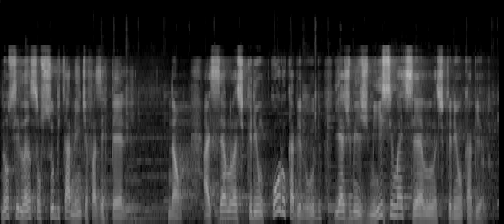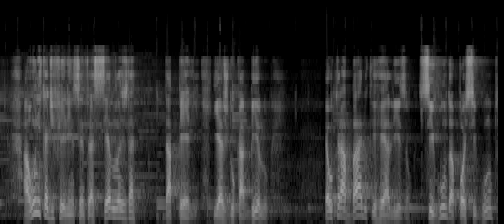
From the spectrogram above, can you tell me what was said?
não se lançam subitamente a fazer pele. Não, as células criam couro cabeludo e as mesmíssimas células criam cabelo. A única diferença entre as células da da pele e as do cabelo é o trabalho que realizam, segundo após segundo,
